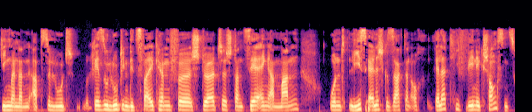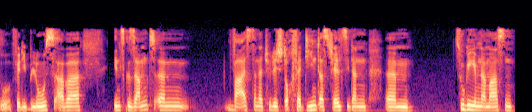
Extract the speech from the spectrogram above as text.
ging man dann absolut resolut in die Zweikämpfe, störte, stand sehr eng am Mann und ließ ehrlich gesagt dann auch relativ wenig Chancen zu für die Blues. Aber insgesamt ähm, war es dann natürlich doch verdient, dass Chelsea dann ähm, zugegebenermaßen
